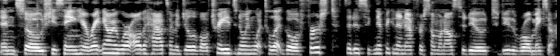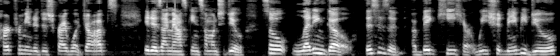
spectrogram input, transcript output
And so she's saying here, right now I wear all the hats. I'm a Jill of all trades. Knowing what to let go of first that is significant enough for someone else to do, to do the role makes it hard for me to describe what jobs it is I'm asking someone to do. So letting go. This is a, a big key here. We should maybe do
